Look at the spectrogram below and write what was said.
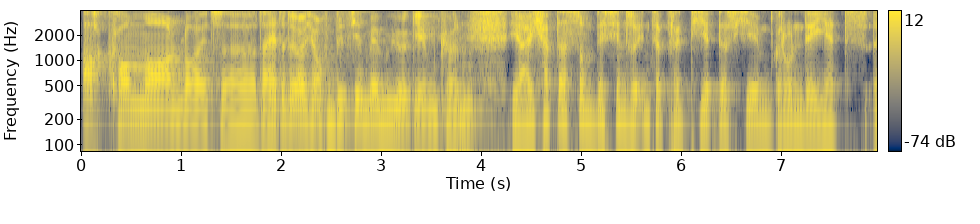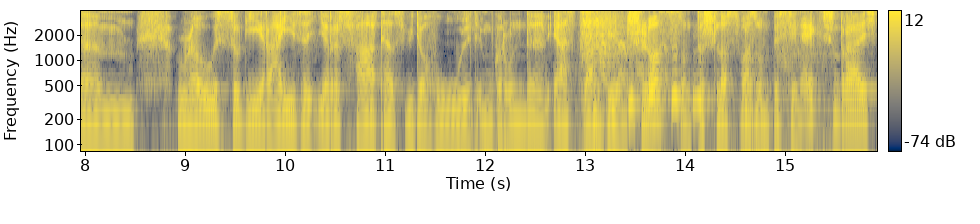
Ach, come on, Leute. Da hättet ihr euch auch ein bisschen mehr Mühe geben können. Ja, ich habe das so ein bisschen so interpretiert, dass hier im Grunde jetzt ähm, Rose so die Reise ihres Vaters wiederholt im Grunde. Erst waren wir im Schloss und das Schloss war so ein bisschen actionreich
